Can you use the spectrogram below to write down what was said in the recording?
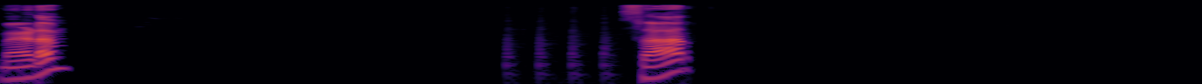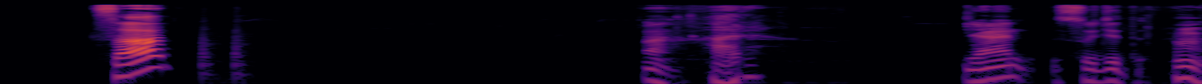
മാഡം? സാർ? സാർ? ആ ആരാ? ഞാൻ സുജിത്ത്.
